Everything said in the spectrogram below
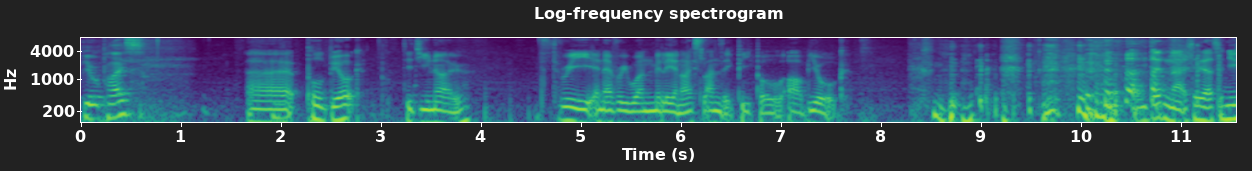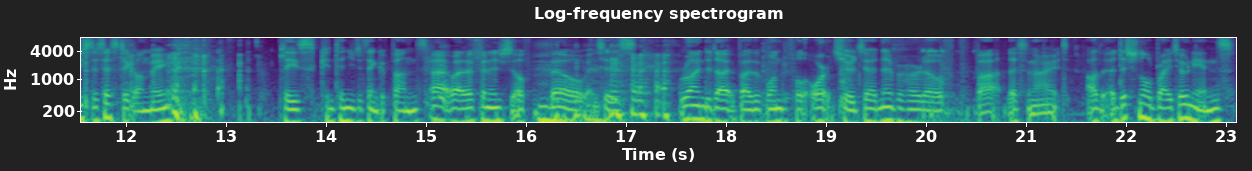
Bjork Pies. Uh, pulled Bjork. Did you know three in every one million Icelandic people are Bjork? you didn't actually. That's a new statistic on me. Please continue to think of puns. Uh, well, I finished off Bill, which is rounded out by the wonderful Orchards, who I'd never heard of, but listen out. Other additional Brightonians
